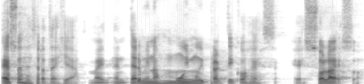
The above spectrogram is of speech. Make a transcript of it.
Eso es estrategia. En términos muy, muy prácticos es, es solo eso.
